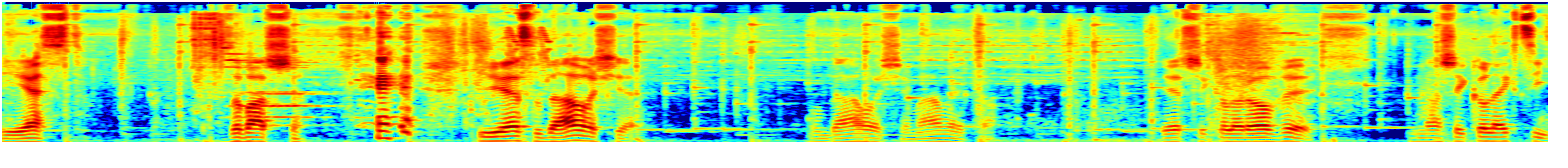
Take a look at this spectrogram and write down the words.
Jest. Zobaczcie. Jest, udało się. Udało się, mamy to. Pierwszy kolorowy w naszej kolekcji.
